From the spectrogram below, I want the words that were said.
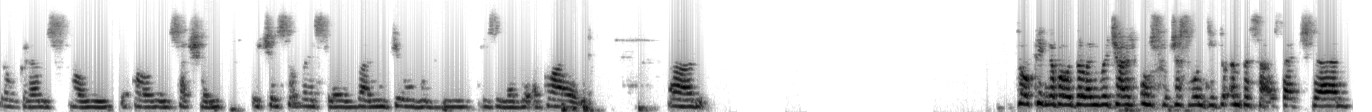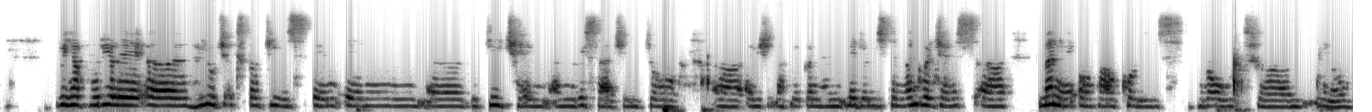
programs from the following session, which is obviously when you would be presumably applying. Um, talking about the language, I also just wanted to emphasize that um, we have really uh, huge expertise in, in uh, the teaching and research into uh, Asian, African and Middle Eastern languages. Many of our colleagues wrote, um, you know,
